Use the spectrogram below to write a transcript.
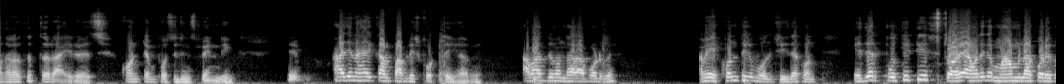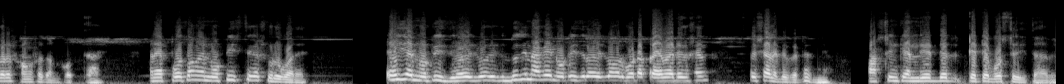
আদালতের তো রায় রয়েছে কন্টেম প্রসিডিংস পেন্ডিং আজ না হয় কাল পাবলিশ করতেই হবে। আবার যখন ধরা পড়বে। আমি এখন থেকে বলছি, দেখুন, এদের প্রতিটি স্তরে আমাদেরকে মামলা করে করে সংশোধন করতে হয়। মানে প্রথমে নোটিশ থেকে শুরু করে। এই যে নোটিশ দিল দুদিন আগে নোটিশ দিল West Bengal Board of Primary Education special educator নিয়ে। পার্সিং ক্যান্ডিডেটদের টেটে বসতে দিতে হবে।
